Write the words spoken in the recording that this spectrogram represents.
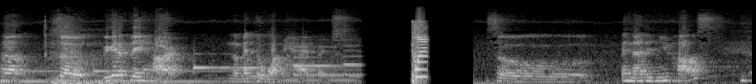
Huh? So, we're gonna play hard, no matter what happens. So, another new house?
